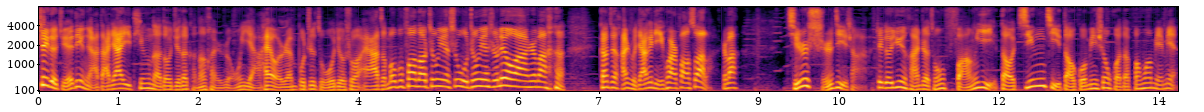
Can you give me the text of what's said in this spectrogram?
这个决定呀，大家一听呢，都觉得可能很容易啊。还有人不知足，就说：“哎呀，怎么不放到正月十五、正月十六啊？是吧？干脆寒暑假跟你一块放算了，是吧？”其实实际上啊，这个蕴含着从防疫到经济到国民生活的方方面面。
